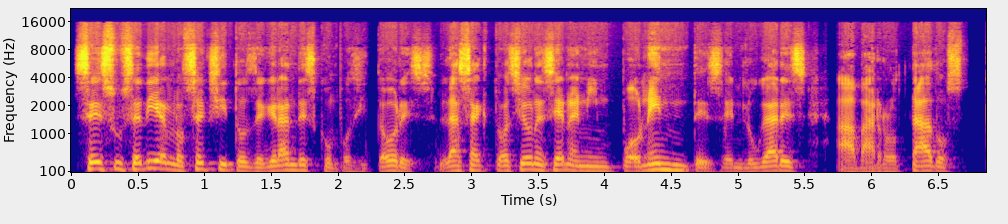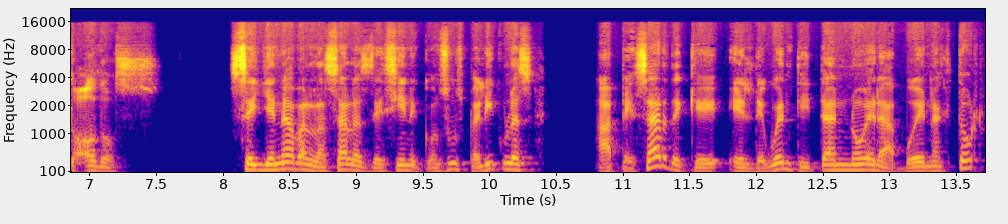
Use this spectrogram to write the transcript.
se sucedían los éxitos de grandes compositores, las actuaciones eran imponentes en lugares abarrotados todos. Se llenaban las salas de cine con sus películas, a pesar de que el de buen titán no era buen actor.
